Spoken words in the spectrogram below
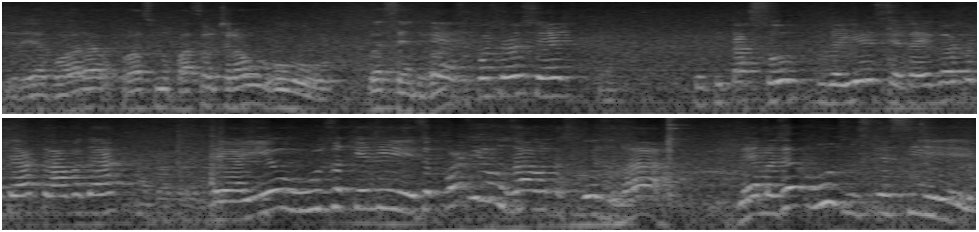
Tirei agora, o próximo passo é eu tirar o, o, o excêntrico, É, né? você pode tirar o centro. O que tá solto tudo aí é centro. Aí agora eu vou tirar a trava da, Ah, tá, tá. É, aí eu uso aquele. Você pode usar outras coisas lá, né? Mas eu uso esse.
